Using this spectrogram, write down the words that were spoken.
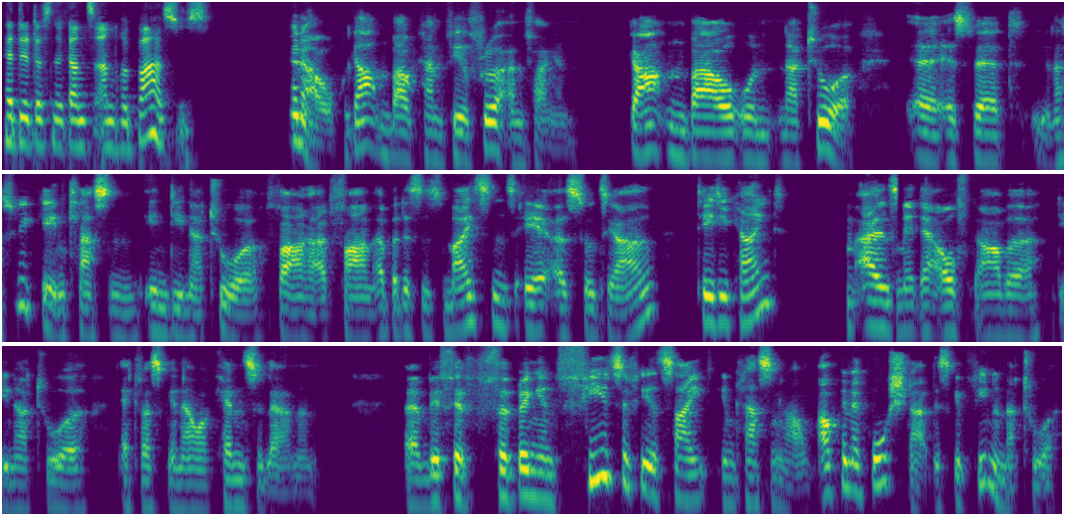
hätte das eine ganz andere Basis. Genau, Gartenbau kann viel früher anfangen. Gartenbau und Natur. Äh, es wird natürlich gehen Klassen in die Natur Fahrrad fahren, aber das ist meistens eher als Sozialtätigkeit als mit der Aufgabe, die Natur etwas genauer kennenzulernen. Äh, wir verbringen viel zu viel Zeit im Klassenraum, auch in der Großstadt. Es gibt viele Natur.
